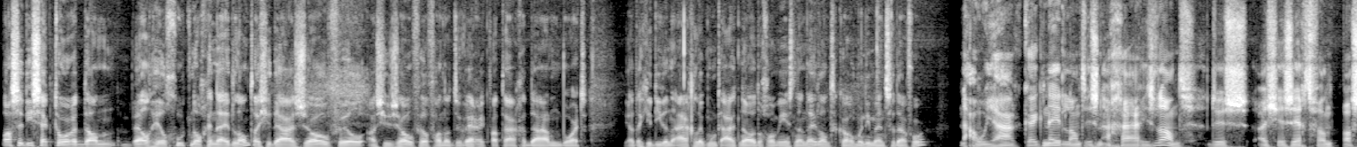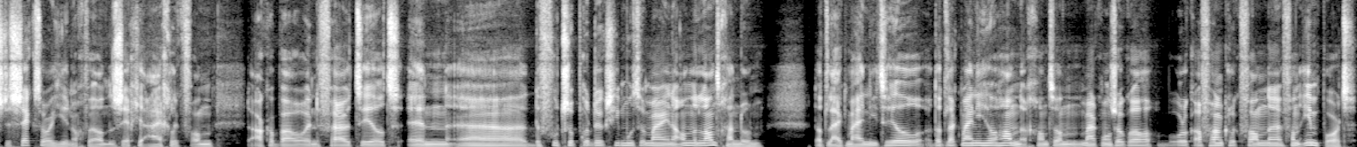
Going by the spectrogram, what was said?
passen die sectoren dan wel heel goed nog in Nederland? Als je daar zoveel, als je zoveel van het werk wat daar gedaan wordt, ja, dat je die dan eigenlijk moet uitnodigen om eerst naar Nederland te komen, die mensen daarvoor? Nou ja, kijk, Nederland is een agrarisch land. Dus als je zegt van past de sector hier nog wel, dan zeg je eigenlijk van de akkerbouw en de fruitteelt en uh, de voedselproductie moeten maar in een ander land gaan doen. Dat lijkt mij niet heel, dat lijkt mij niet heel handig, want dan maken we ons ook wel behoorlijk afhankelijk van, uh, van import.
